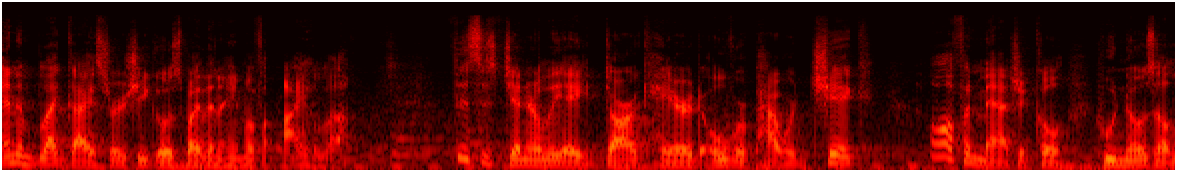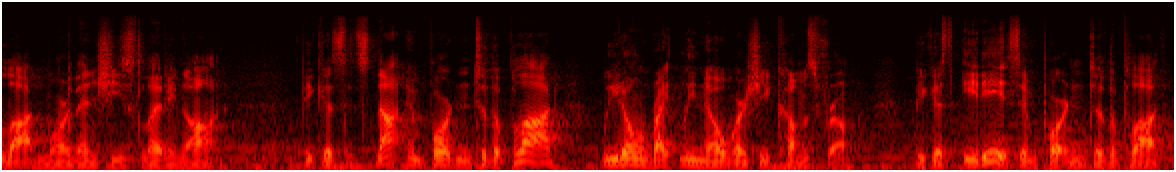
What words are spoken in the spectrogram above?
and in Black Geyser she goes by the name of Isla. This is generally a dark-haired, overpowered chick, often magical, who knows a lot more than she's letting on. Because it's not important to the plot, we don't rightly know where she comes from. Because it is important to the plot,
